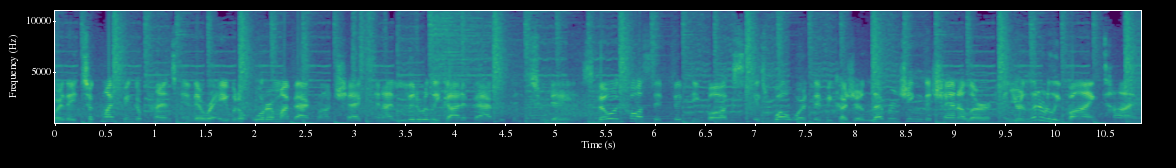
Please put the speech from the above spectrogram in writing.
where they took my fingerprints and they were able to order my background check and I literally got it back within two days. Though it costed 50 bucks, it's well worth it because you're leveraging the channeler and you're literally buying time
